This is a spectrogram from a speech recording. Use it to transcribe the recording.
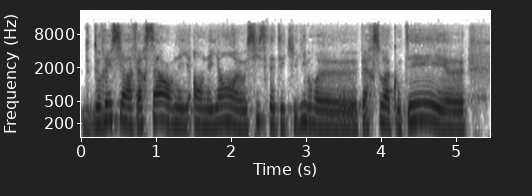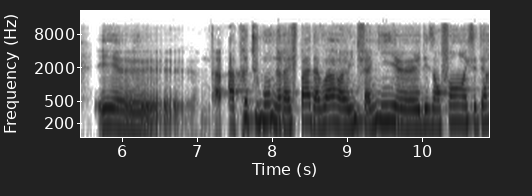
de, réussir à faire ça en, en ayant aussi cet équilibre perso à côté et, et après, tout le monde ne rêve pas d'avoir euh, une famille euh, et des enfants, etc.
